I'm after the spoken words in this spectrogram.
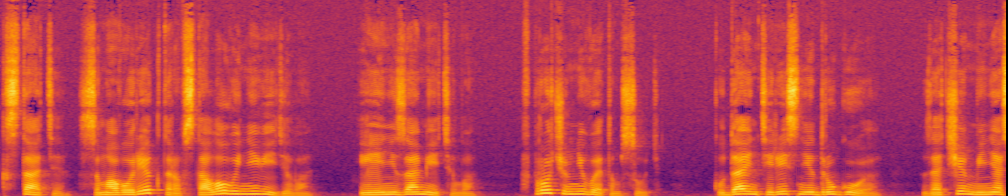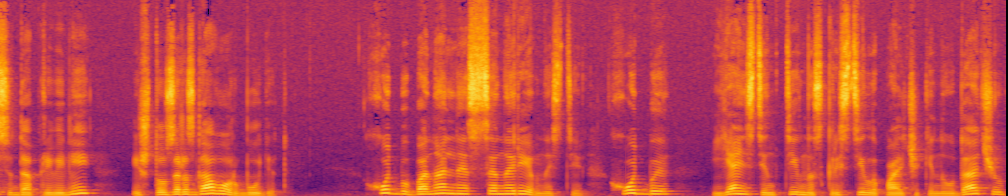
Кстати, самого ректора в столовой не видела или не заметила. Впрочем, не в этом суть. Куда интереснее другое — Зачем меня сюда привели и что за разговор будет? Хоть бы банальная сцена ревности, хоть бы... Я инстинктивно скрестила пальчики на удачу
